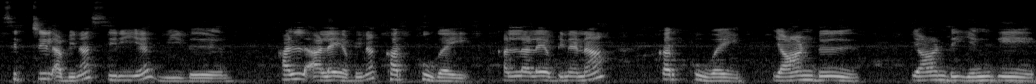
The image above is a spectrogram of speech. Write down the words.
சிற்றில் அப்படின்னா சிறிய வீடு. கல் அலை அப்படின்னா கற்குகை. கல் அலை அப்படின்னா என்ன? கற்குவை யாண்டு. யாண்டு எங்கே?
